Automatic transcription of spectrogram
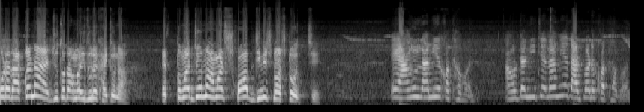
করে রাখলে না জুতোটা আমার ইঁদুরে খাইতো না। তোমার জন্য আমার সব জিনিস নষ্ট হচ্ছে। এই আঙুল নামিয়ে কথা বল। আঙুলটা নিচে নামিয়ে তারপরে কথা বল।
